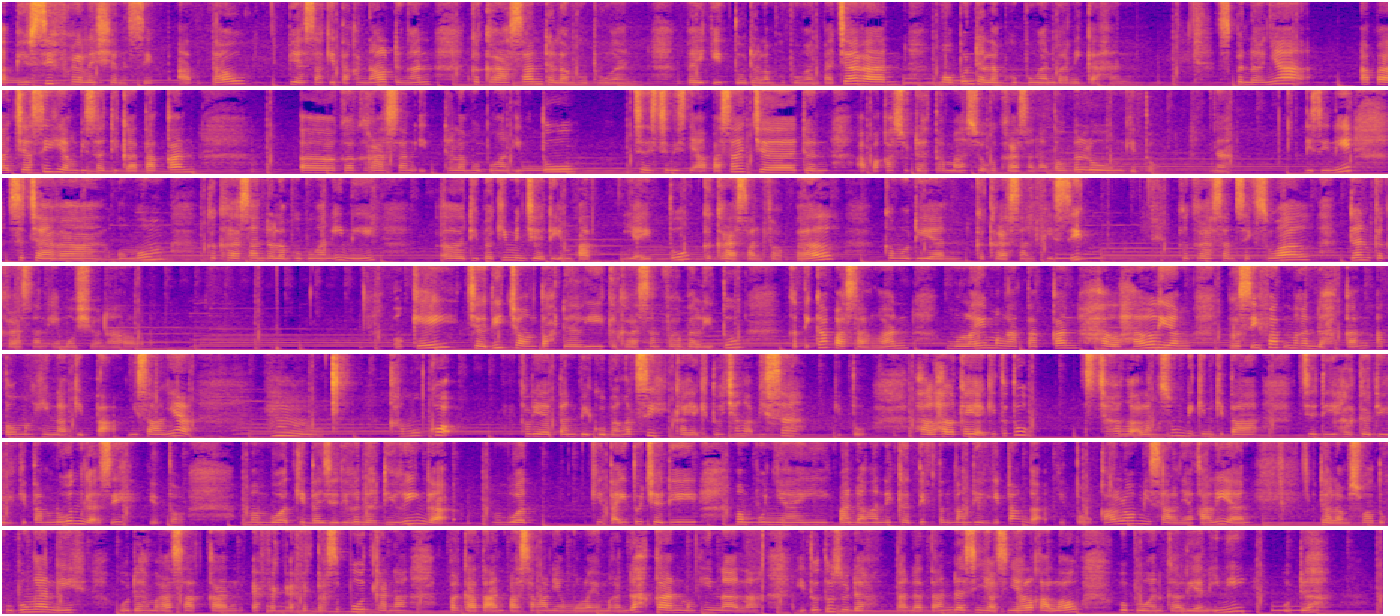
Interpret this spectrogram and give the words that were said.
abusive relationship atau biasa kita kenal dengan kekerasan dalam hubungan, baik itu dalam hubungan pacaran maupun dalam hubungan pernikahan. Sebenarnya apa aja sih yang bisa dikatakan uh, kekerasan dalam hubungan itu jenis-jenisnya apa saja dan apakah sudah termasuk kekerasan atau belum gitu. Nah, di sini secara umum kekerasan dalam hubungan ini e, dibagi menjadi empat, yaitu kekerasan verbal, kemudian kekerasan fisik, kekerasan seksual, dan kekerasan emosional. Oke, jadi contoh dari kekerasan verbal itu ketika pasangan mulai mengatakan hal-hal yang bersifat merendahkan atau menghina kita. Misalnya, hmm, kamu kok kelihatan bego banget sih, kayak gitu aja nggak bisa, gitu. Hal-hal kayak gitu tuh secara nggak langsung bikin kita jadi harga diri kita menurun nggak sih, gitu. Membuat kita jadi rendah diri nggak, membuat kita itu jadi mempunyai pandangan negatif tentang diri kita enggak gitu kalau misalnya kalian dalam suatu hubungan nih udah merasakan efek-efek tersebut karena perkataan pasangan yang mulai merendahkan, menghina. Nah, itu tuh sudah tanda-tanda sinyal-sinyal kalau hubungan kalian ini udah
